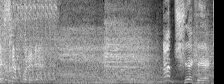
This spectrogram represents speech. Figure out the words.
Except when it is. Chick Hicks.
